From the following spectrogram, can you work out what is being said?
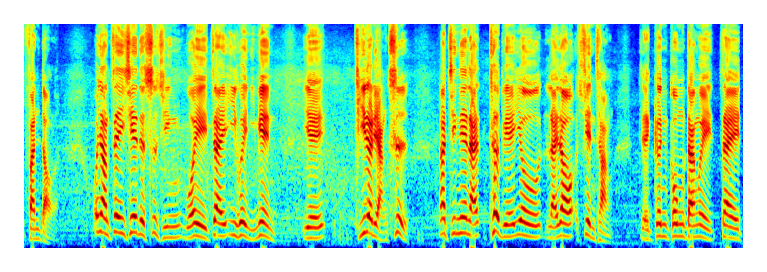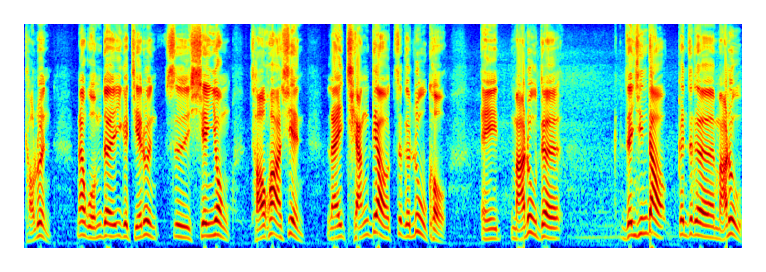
翻倒了。我想这一些的事情，我也在议会里面也提了两次。那今天来特别又来到现场，也跟公单位在讨论。那我们的一个结论是，先用潮化线来强调这个路口，诶，马路的人行道跟这个马路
